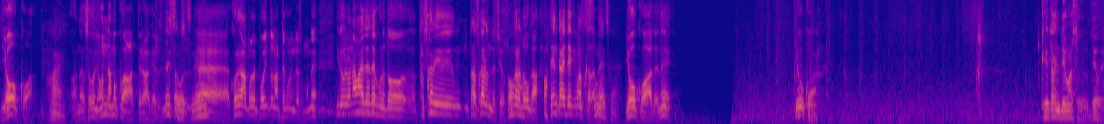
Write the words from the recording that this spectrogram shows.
陽子は。いはい。あのそこに女も加わってるわけですね一つ。そうですね。ええ。これが後でポイントになってくるんですもんね。いろいろ名前出てくると助かり助かるんですよ。そこからどうか展開できますからね。そうなんですか。陽子はでね。陽子は？携帯に電話したけど出ようで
